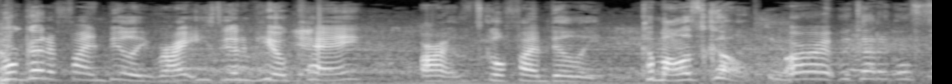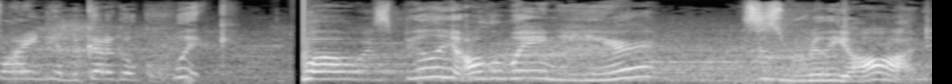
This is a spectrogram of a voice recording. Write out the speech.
We're gonna find Billy, right? He's gonna be okay? Alright, let's go find Billy. Come on, let's go. Alright, we gotta go find him. We gotta go quick. Whoa, is Billy all the way in here? This is really odd.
